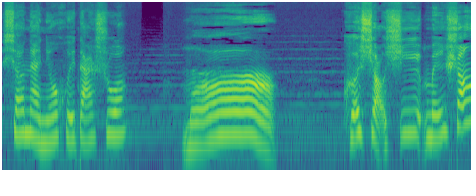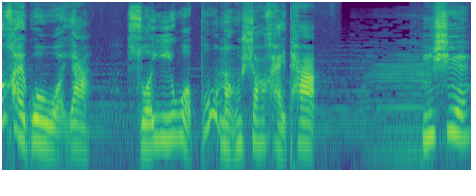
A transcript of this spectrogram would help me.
小奶牛回答说：“哞儿，可小溪没伤害过我呀，所以我不能伤害它。”于是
